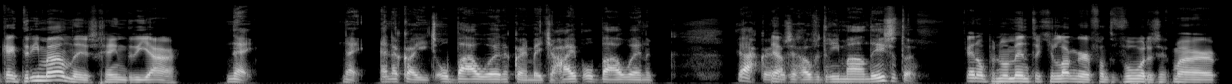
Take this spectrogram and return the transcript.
Kijk, drie maanden is geen drie jaar. Nee. Nee. En dan kan je iets opbouwen. Dan kan je een beetje hype opbouwen. En dan ja, kan je Ja. gewoon zeggen, over drie maanden is het er. En op het moment dat je langer van tevoren, zeg maar,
